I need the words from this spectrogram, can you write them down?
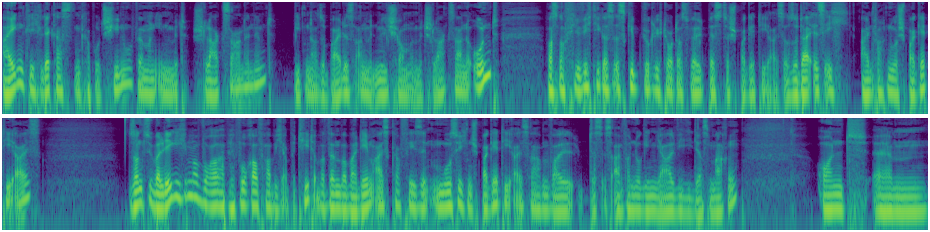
eigentlich leckersten Cappuccino, wenn man ihn mit Schlagsahne nimmt. Bieten also beides an mit Milchschaum und mit Schlagsahne. Und was noch viel wichtiger ist, es gibt wirklich dort das weltbeste Spaghetti-Eis. Also da esse ich einfach nur Spaghetti-Eis. Sonst überlege ich immer, worauf, worauf habe ich Appetit, aber wenn wir bei dem Eiscafé sind, muss ich ein Spaghetti-Eis haben, weil das ist einfach nur genial, wie die das machen. Und ähm,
